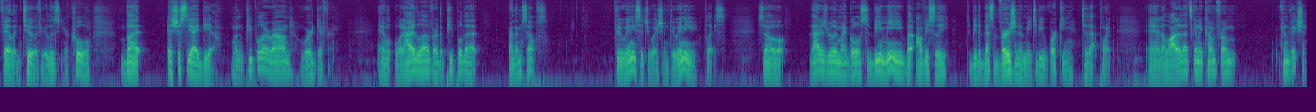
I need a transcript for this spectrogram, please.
failing too if you're losing your cool but it's just the idea. When people are around, we're different. And what I love are the people that are themselves through any situation, through any place. So that is really my goal is to be me, but obviously to be the best version of me, to be working to that point. And a lot of that's going to come from conviction.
